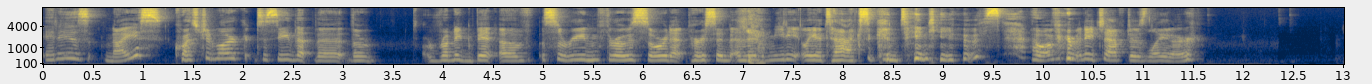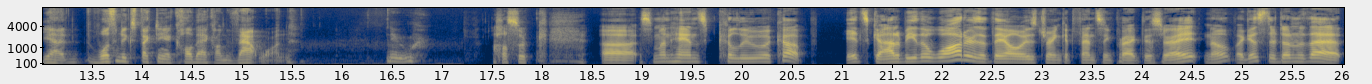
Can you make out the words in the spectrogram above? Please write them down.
It is nice question mark to see that the the running bit of Sarene throws sword at person and yeah. then immediately attacks continues however many chapters later. Yeah, wasn't expecting a callback on that one. No. Also, uh, someone hands Kalu a cup. It's got to be the water that they always drink at fencing practice, right? Nope. I guess they're done with that.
